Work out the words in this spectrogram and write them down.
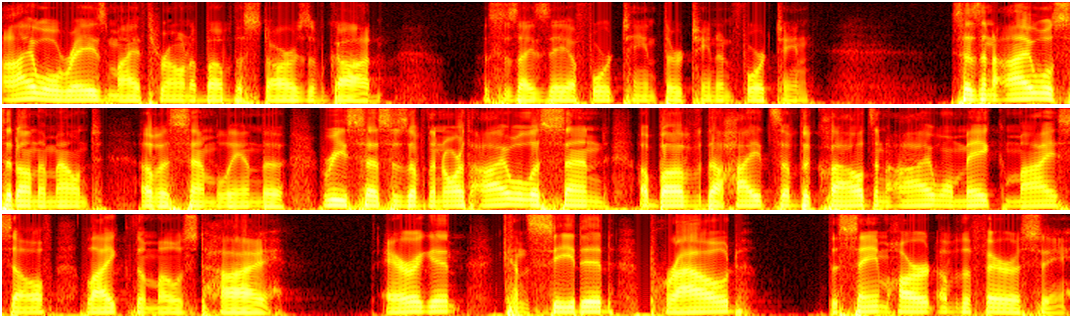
I will raise my throne above the stars of God. This is Isaiah 14, 13, and 14. It says, And I will sit on the mount of assembly in the recesses of the north. I will ascend above the heights of the clouds, and I will make myself like the Most High. Arrogant conceited, proud, the same heart of the Pharisee.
